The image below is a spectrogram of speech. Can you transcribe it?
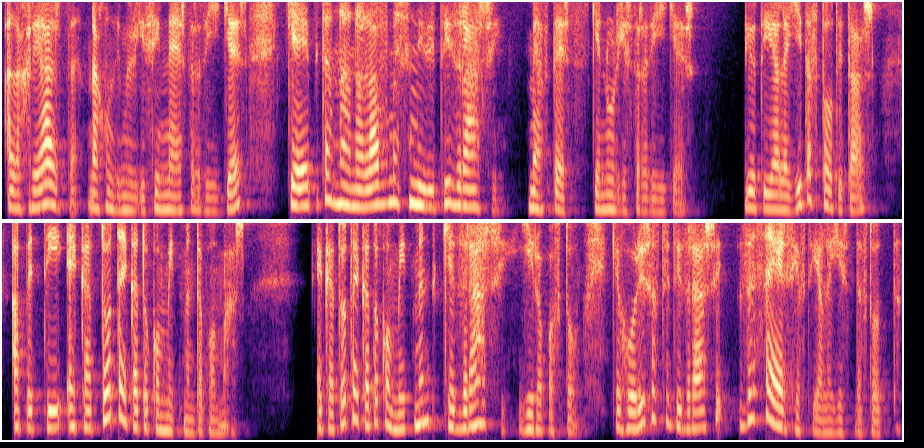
αλλά χρειάζεται να έχουν δημιουργηθεί νέες στρατηγικές και έπειτα να αναλάβουμε συνειδητή δράση με αυτές τις καινούριε στρατηγικές. Διότι η αλλαγή ταυτότητας απαιτεί 100% commitment από εμάς. 100% commitment και δράση γύρω από αυτό. Και χωρίς αυτή τη δράση δεν θα έρθει αυτή η αλλαγή στην ταυτότητα.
